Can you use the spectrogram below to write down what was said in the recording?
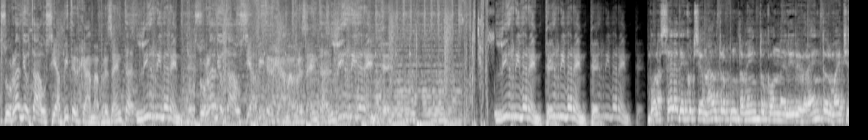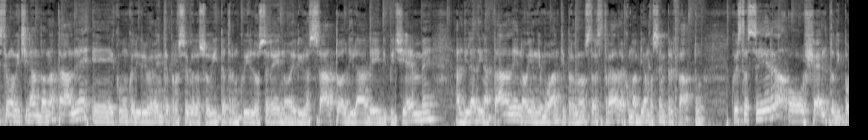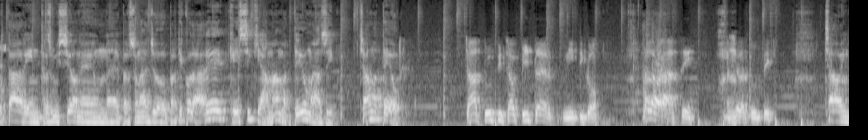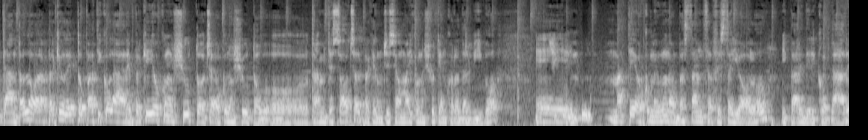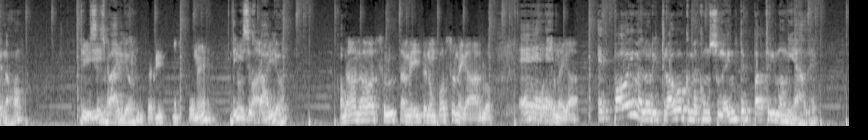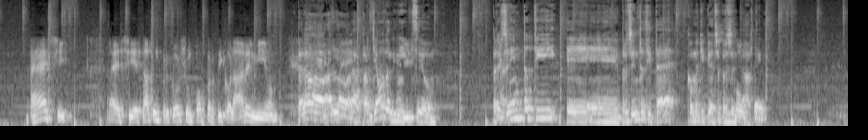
Su Radio Tausia Peter Kama presenta L'Irriverente. Su Radio Tausia Peter Kama presenta L'Irriverente. L'Irriverente. Irriverente. Irriverente. Buonasera ed eccoci a un altro appuntamento con l'Irriverente, ormai ci stiamo avvicinando a Natale e comunque l'Irriverente prosegue la sua vita tranquillo, sereno e rilassato al di là dei DPCM, al di là di Natale, noi andiamo avanti per la nostra strada come abbiamo sempre fatto. Questa sera ho scelto di portare in trasmissione un eh, personaggio particolare che si chiama Matteo Masi. Ciao Matteo. Ciao a tutti, ciao Peter, mitico. Ciao Allora- ragazzi, buonasera a tutti. Ciao intanto, allora perché ho detto particolare? Perché io ho conosciuto, cioè ho conosciuto ho- tramite social perché non ci siamo mai conosciuti ancora dal vivo. E Matteo come uno abbastanza festaiolo, mi pare di ricordare, no? Dimmi se sbaglio. Dimmi se sbagli. sbaglio. Oh. No, no, assolutamente, non posso negarlo. Eh, Non posso negarlo. E poi me lo ritrovo come consulente patrimoniale. Eh sì, eh sì, è stato un percorso un po' particolare il mio. Però allora partiamo dall'inizio. Presentati e presentati te come ti piace presentarti. Ok.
